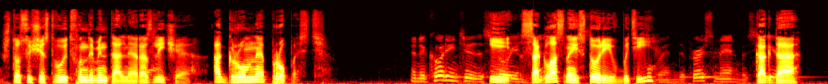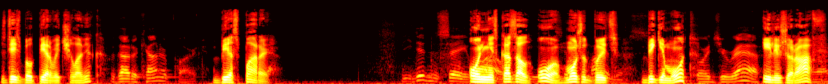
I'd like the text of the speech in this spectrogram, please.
что существует фундаментальное различие, огромная пропасть. И согласно истории в бытии, когда здесь был первый человек, без пары, он не сказал, о, может быть, бегемот или жираф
